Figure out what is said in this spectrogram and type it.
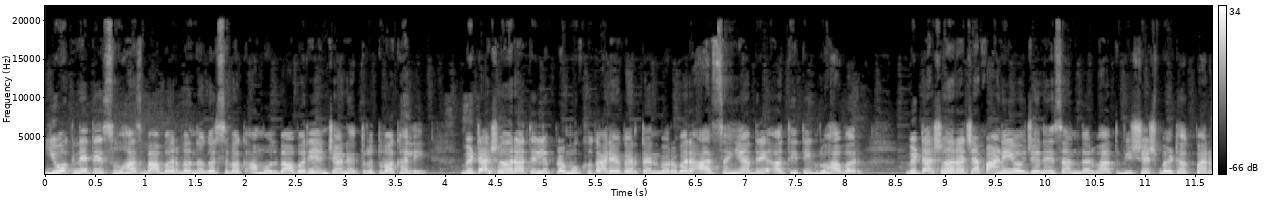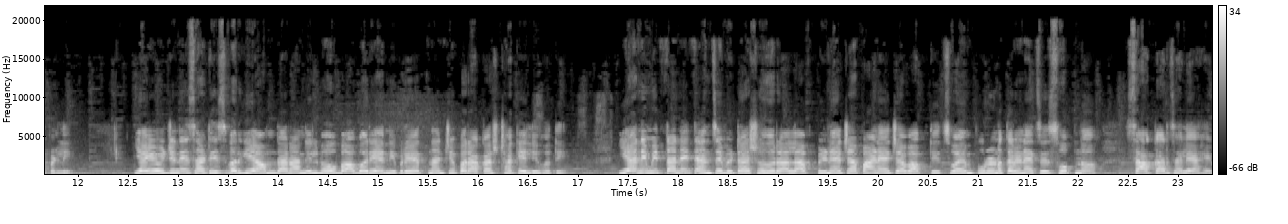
युवक नेते सुहास बाबर व नगरसेवक अमोल बाबर यांच्या नेतृत्वाखाली विटा शहरातील प्रमुख कार्यकर्त्यांबरोबर आज सह्याद्री अतिथीगृहावर विटा शहराच्या पाणी योजनेसंदर्भात विशेष बैठक पार पडली. या योजनेसाठी स्वर्गीय आमदार अनिल भाऊ बाबर यांनी प्रयत्नांची पराकाष्ठा केली होती. या निमित्ताने त्यांचे विटा शहराला पिण्याच्या पाण्याच्या बाबतीत स्वयंपूर्ण करण्याचे स्वप्न साकार झाले आहे.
